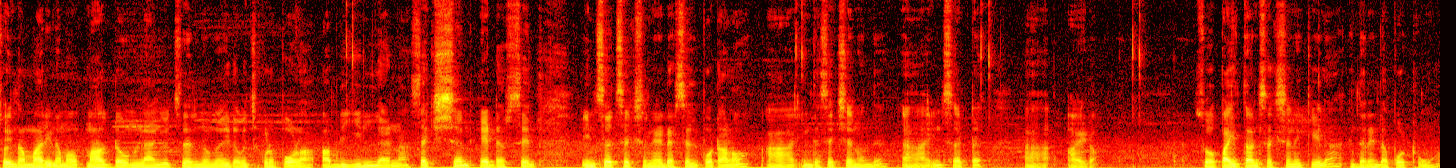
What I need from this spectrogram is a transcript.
ஸோ இந்த மாதிரி நம்ம மார்க் டவுன் லாங்குவேஜ் தெரிஞ்சவங்க இதை வச்சு கூட போகலாம் அப்படி இல்லைன்னா section header cell insert section header cell போட்டாலும் இந்த செக்ஷன் வந்து இன்சர்ட்டு ஆகிடும் ஸோ பைத்தான் செக்ஷனுக்கு கீழே இந்த ரெண்டை போட்டுருவோம்.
